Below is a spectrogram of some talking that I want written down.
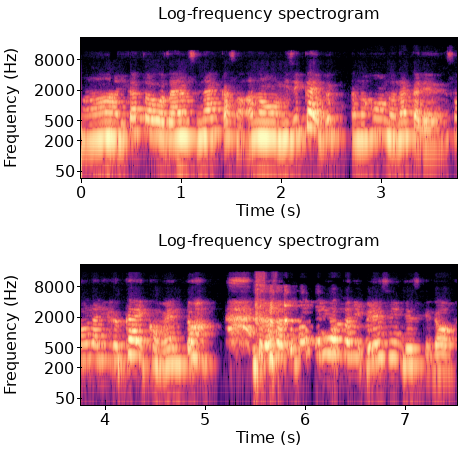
あありがとうございます。なんかそのあの短いぶあの本の中でそんなに深いコメント くださって本当に本当に嬉しいんですけど、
